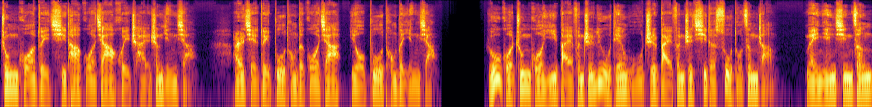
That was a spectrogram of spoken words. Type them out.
中国对其他国家会产生影响，而且对不同的国家有不同的影响。如果中国以百分之六点五至百分之七的速度增长，每年新增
